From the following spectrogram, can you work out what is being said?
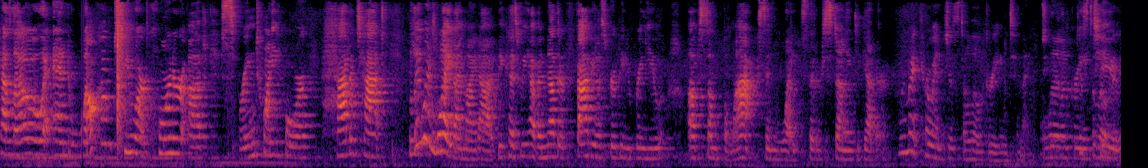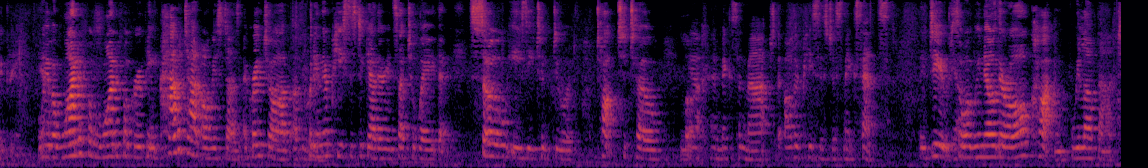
Hello and welcome to our corner of Spring 24 Habitat Blue and white, I might add, because we have another fabulous grouping to bring you of some blacks and whites that are stunning together. We might throw in just a little green tonight. A little green just a too. little green. We have a wonderful, wonderful grouping. Habitat always does a great job of putting their pieces together in such a way that it's so easy to do a top to toe look. Yeah, and mix and match. The other pieces just make sense. They do. Yeah. So we know they're all cotton. We love that.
